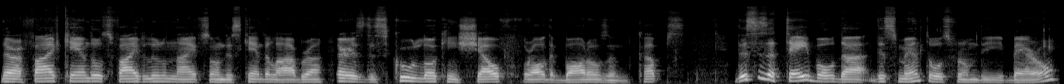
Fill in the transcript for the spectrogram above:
there are five candles, five little knives on this candelabra. There is this cool looking shelf for all the bottles and cups. This is a table that dismantles from the barrel.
